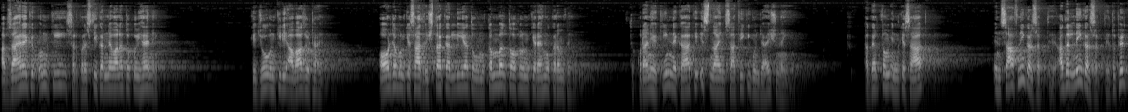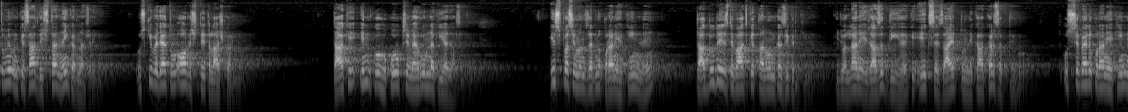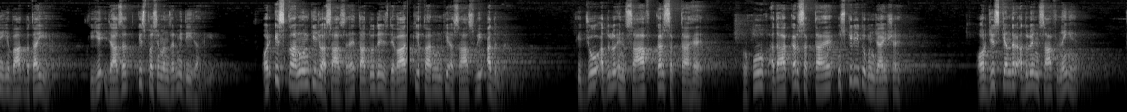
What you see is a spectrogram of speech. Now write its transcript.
اب ظاہر ہے کہ ان کی سرپرستی کرنے والا تو کوئی ہے نہیں، کہ جو ان کے لیے آواز اٹھائے۔ اور جب ان کے ساتھ رشتہ کر لیا تو وہ مکمل طور پر ان کے رحم و کرم پہ۔ تو قرآن حکیم نے کہا کہ اس ناانصافی کی گنجائش نہیں ہے۔ اگر تم ان کے ساتھ انصاف نہیں کر سکتے، عدل نہیں کر سکتے، تو پھر تمہیں ان کے ساتھ رشتہ نہیں کرنا چاہیے۔ اس کی بجائے تم اور رشتے تلاش کر لو، تاکہ ان کو حقوق سے محروم نہ کیا جا سکے۔ اس پس منظر میں قرآن حکیم نے تعدد ازدواج کے قانون کا ذکر کیا کہ جو اللہ نے اجازت دی ہے کہ ایک سے زائد تم نکاح کر سکتے ہو۔ تو اس سے پہلے قرآن حکیم نے یہ بات بتائی ہے کہ یہ اجازت کس پس منظر میں دی جا رہی ہے؟ اور اس قانون کی جو اساس ہے تعدد ازدواج کی قانون کی اساس بھی عدل ہے کہ جو عدل و انصاف کر سکتا ہے، حقوق ادا کر سکتا ہے، اس کے لیے تو گنجائش ہے۔ اور جس کے اندر عدل و انصاف نہیں ہے،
